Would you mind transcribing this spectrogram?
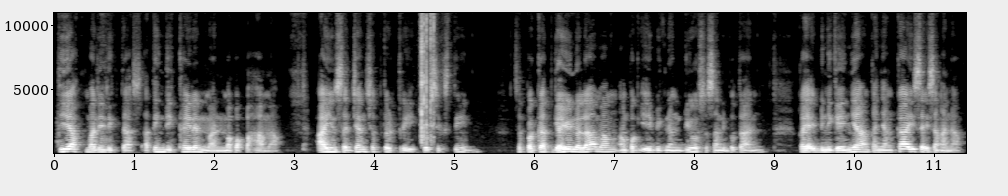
tiyak maliligtas at hindi kailanman mapapahamak ayon sa John chapter 3 verse 16. Sapagkat gayon na lamang ang pag-ibig ng Diyos sa sanlibutan, kaya ibinigay niya ang kanyang kaisa-isang anak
